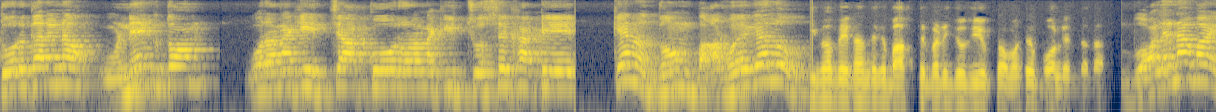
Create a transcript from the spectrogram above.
তোর গানে না অনেক দম। ওরা নাকি চাকর ওরা নাকি চষে খাটে। কেন দম বার হয়ে গেল? কীভাবে এখান থেকে বাঁচতে পারি যদি একটু আমাকে বলেন দাদা? বলে না ভাই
